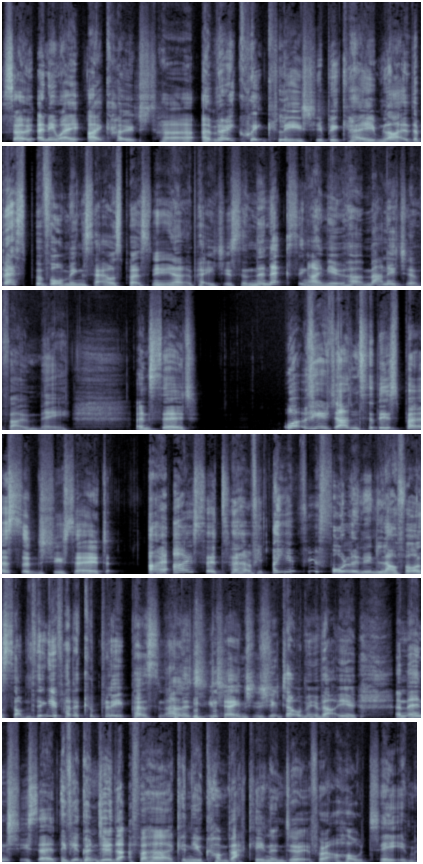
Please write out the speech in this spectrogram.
So anyway, I coached her, and very quickly she became like the best performing salesperson in Yellow Pages. And the next thing I knew, her manager phoned me and said, "What have you done to this person?" She said. I, I said to her, have you, have you fallen in love or something? You've had a complete personality change. And she told me about you. And then she said, if you can do that for her, can you come back in and do it for our whole team?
